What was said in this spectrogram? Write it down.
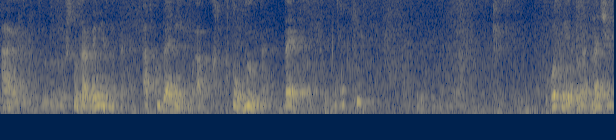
А что за организмы-то? Откуда они? А кто был-то до этого? После этого начали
